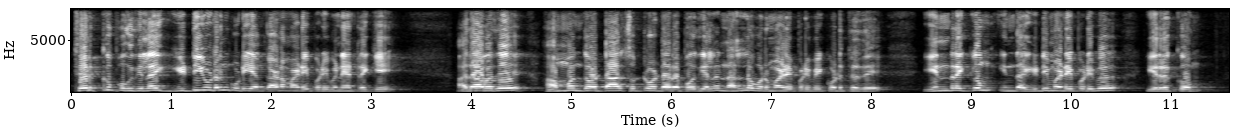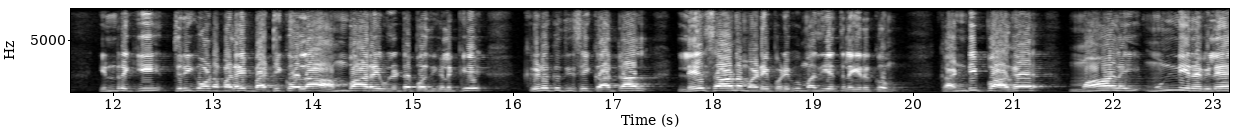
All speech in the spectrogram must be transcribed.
தெற்கு பகுதியில் இடியுடன் கூடிய கனமழை பொழிவு நேற்றைக்கு. அதாவது ஹம்மந்தோட்டா சுற்றுவட்டார பகுதியில் நல்ல ஒரு மழைப்பிடிவை கொடுத்தது. இன்றைக்கும் இந்த இடிமழை இருக்கும். இன்றைக்கு திரிகோணமலை பட்டிகோலா அம்பாறை உள்ளிட்ட பகுதிகளுக்கு கிழக்கு திசை காற்றால் லேசான மழைப்பிடிவு மதியத்தில் இருக்கும். கண்டிப்பாக மாலை முன்னிரவிலே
